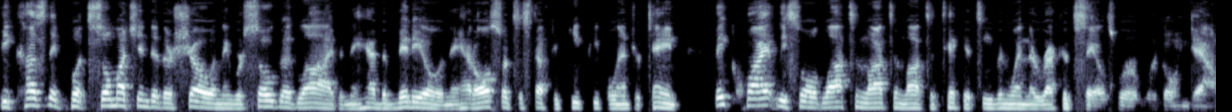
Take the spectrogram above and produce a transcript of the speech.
because they put so much into their show and they were so good live and they had the video and they had all sorts of stuff to keep people entertained, they quietly sold lots and lots and lots of tickets even when their record sales were, were going down.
